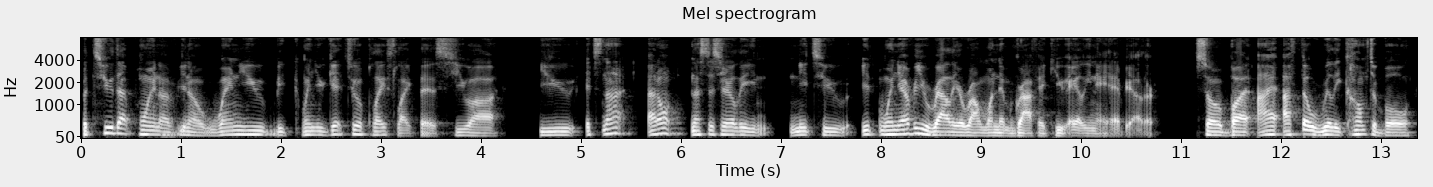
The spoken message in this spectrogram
but to that point of you know when you be, when you get to a place like this, you uh you it's not. I don't necessarily need to. It, whenever you rally around one demographic, you alienate every other. So, but I I feel really comfortable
